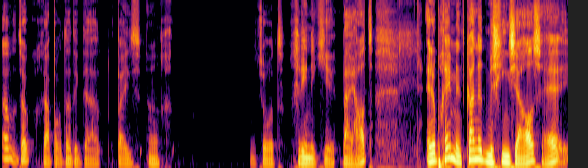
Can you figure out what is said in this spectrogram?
Oh, dat is ook grappig dat ik daar opeens een, een soort grinnetje bij had. En op een gegeven moment kan het misschien zelfs, hè,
